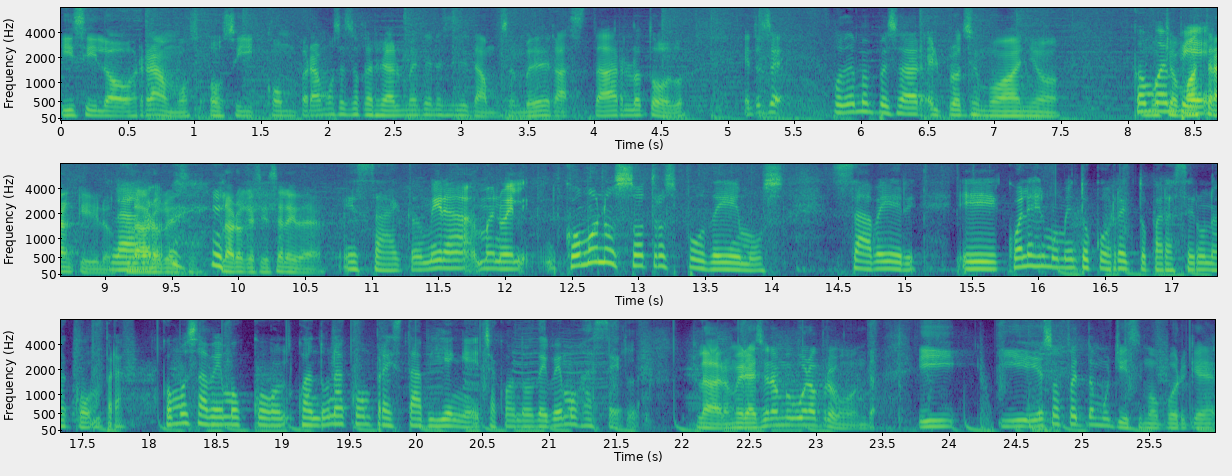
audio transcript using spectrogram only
y si lo ahorramos o si compramos eso que realmente necesitamos en vez de gastarlo todo, entonces podemos empezar el próximo año Con mucho más tranquilo. Claro. Claro. que sí, claro que sí, esa es la idea. Exacto. Mira, Manuel, ¿cómo nosotros podemos saber eh, cuál es el momento correcto para hacer una compra? ¿Cómo sabemos con- cuando una compra está bien hecha, cuando debemos hacerla? Claro, mira, es una muy buena pregunta. Y, y eso afecta muchísimo porque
